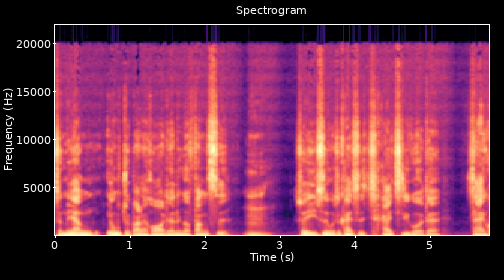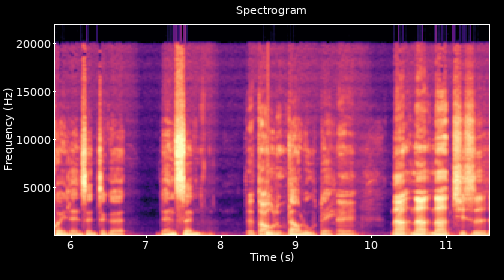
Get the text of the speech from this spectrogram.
怎么样用嘴巴来画画的那个方式。嗯，所以于是我就开始开启我的彩绘人生这个人生的道路。道路对，哎，那那那其实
